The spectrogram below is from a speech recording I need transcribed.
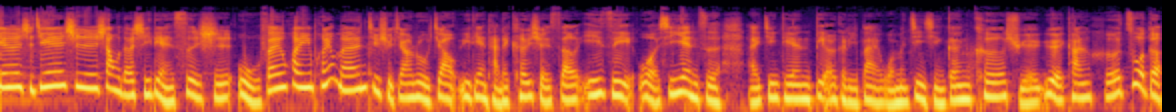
现在时间是上午的十一点四十五分，欢迎朋友们继续加入教育电台的科学 So Easy，我是燕子。来，今天第二个礼拜，我们进行跟科学月刊合作的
